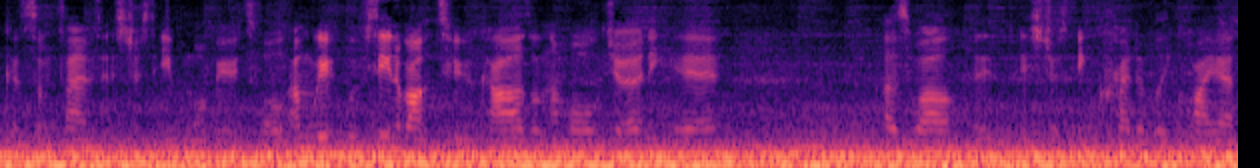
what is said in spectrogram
because sometimes it's just even more beautiful. And we, we've seen about two cars on the whole journey here as well. It, it's just incredibly quiet,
